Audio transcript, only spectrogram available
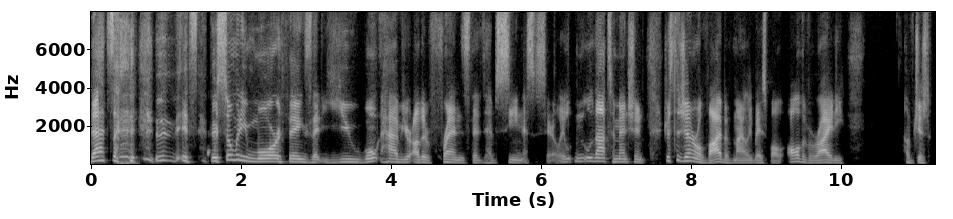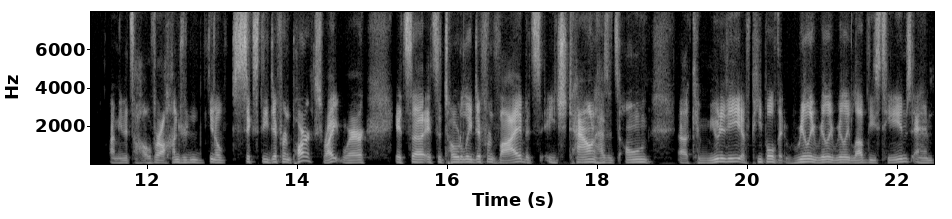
that's it's there's so many more things that you won't have your other friends that have seen necessarily. Not to mention just the general vibe of minor league baseball, all the variety of just I mean, it's over 100, you know, 60 different parks, right? Where it's a it's a totally different vibe. It's each town has its own uh, community of people that really, really, really love these teams. And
